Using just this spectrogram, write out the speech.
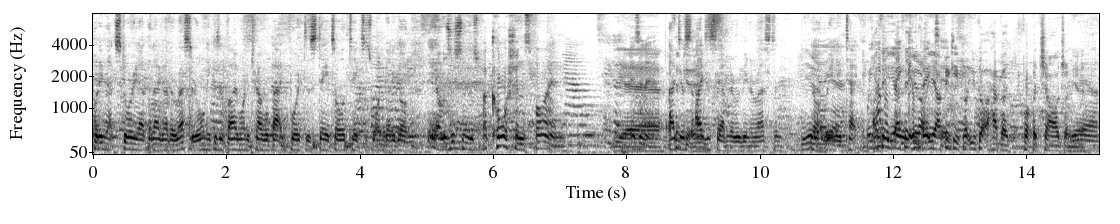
putting that story out that I got arrested only because if I want to travel back and forth to the States, all it takes is one guy to go, hey, I was listening to this. A caution's fine. Yeah, isn't it? I, I, just, it I just say I've never been arrested. Yeah. Not really, Yeah. technically. We I haven't think, I think, you're not- yeah, I convicted. think you've got, you've got to have a proper charge on you. Yeah.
